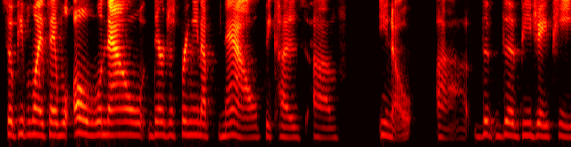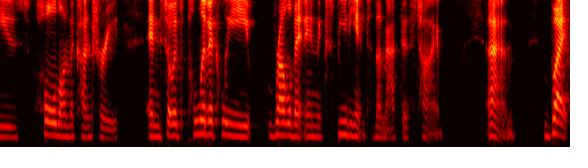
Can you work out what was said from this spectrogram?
So people might say, well, oh, well, now they're just bringing up now because of, you know, uh, the the BJP's hold on the country, and so it's politically relevant and expedient to them at this time. Um, but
